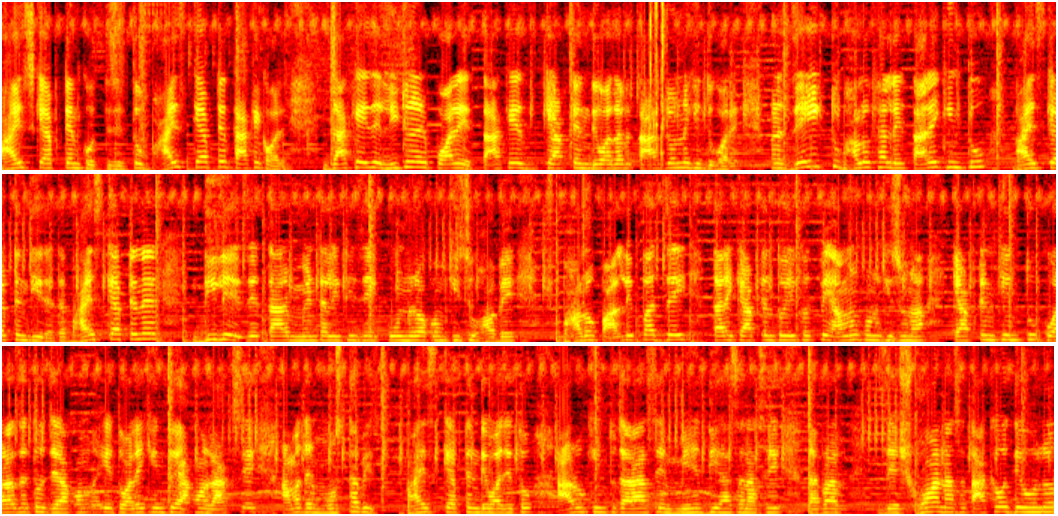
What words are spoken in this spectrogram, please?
ভাইস ক্যাপ্টেন করতেছে। তো ভাইস ক্যাপ্টেন কাকে করে? যাকে এই যে লিটনের পরে তাকে ক্যাপ্টেন দেওয়া যাবে, তার জন্য কিন্তু করে। মানে যেই একটু ভালো খেলে, তারই কিন্তু ভাইস ক্যাপ্টেন দিয়ে দেয়। ভাইস ক্যাপ্টেনের দিলে যে তার মেন্টালিটি যে কোন রকম কিছু হবে। ভালো পারলে পার দেয় তার ক্যাপ্টেন তৈরি করতে এমন কোনো কিছু না। ক্যাপ্টেন কিন্তু করা যেত যেরকম এই দলে কিন্তু এখন রাখছে আমাদের মোস্তাফিজ ভাইস ক্যাপ্টেন দেওয়া যেত। আরও কিন্তু যারা আছে, মেহেদি হাসান আছে, তারপর যে সোহান আছে, তাকেও দেওয়া হলো,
